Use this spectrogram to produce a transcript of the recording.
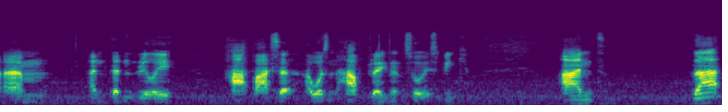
um, and didn't really half-ass it. I wasn't half pregnant, so to speak. And that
